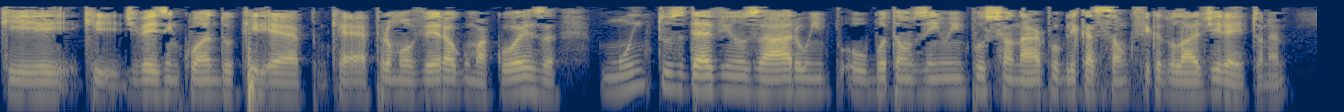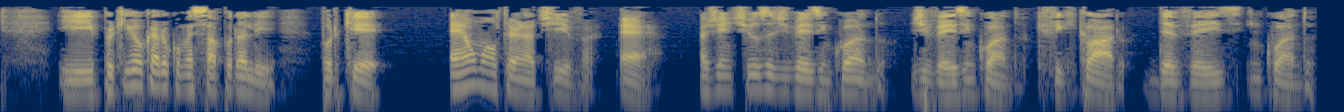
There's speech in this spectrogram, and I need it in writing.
que, que de vez em quando quer, quer promover alguma coisa, muitos devem usar o, o botãozinho impulsionar publicação que fica do lado direito, né? E por que eu quero começar por ali? Porque é uma alternativa? É. A gente usa de vez em quando? De vez em quando. Que fique claro, de vez em quando.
